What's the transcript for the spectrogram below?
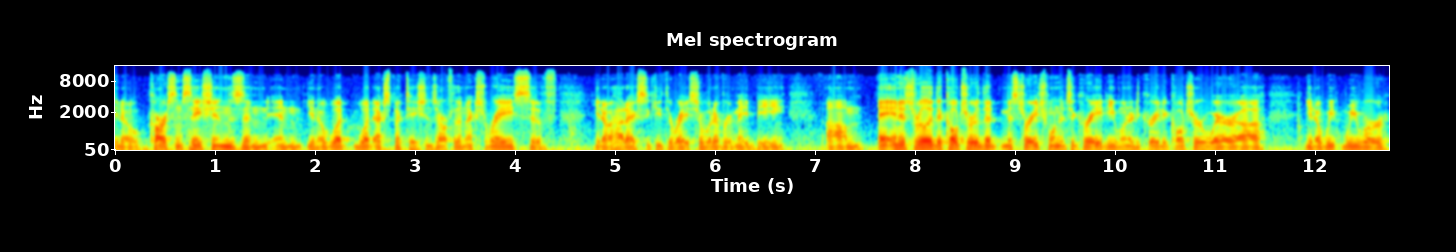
you know, car sensations and and you know what what expectations are for the next race of, you know, how to execute the race or whatever it may be. Um, and, and it's really the culture that Mr. H wanted to create. He wanted to create a culture where, uh, you know, we, we were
